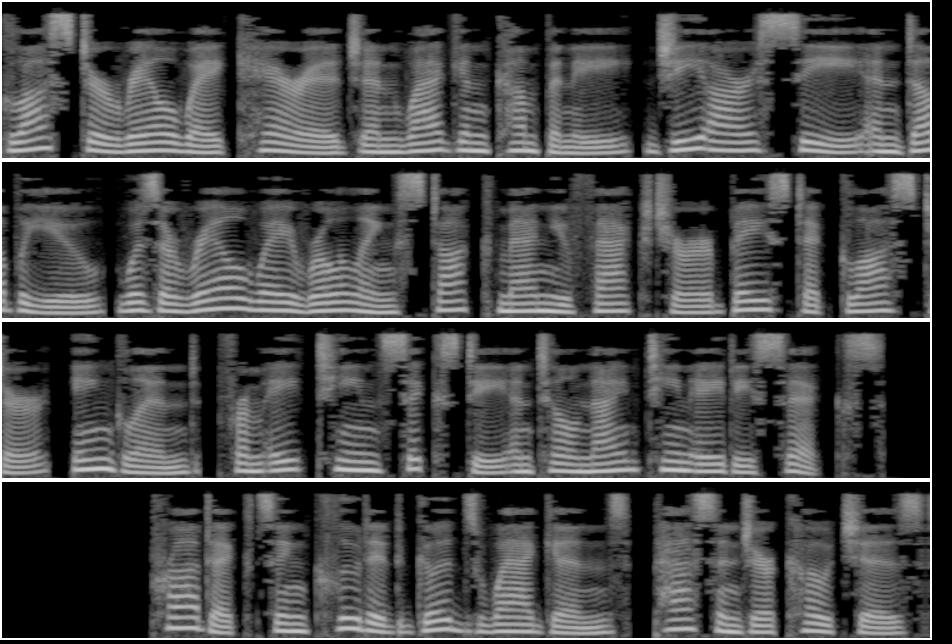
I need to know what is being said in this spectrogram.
Gloucester Railway Carriage and Wagon Company (GRC&W) was a railway rolling stock manufacturer based at Gloucester, England, from 1860 until 1986. Products included goods wagons, passenger coaches,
